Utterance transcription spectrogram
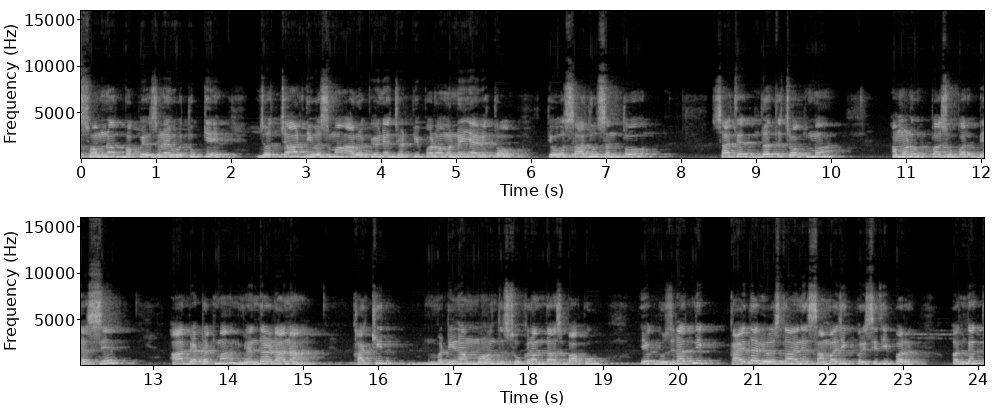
સોમનાથ બાપુએ જણાવ્યું હતું કે જો ચાર દિવસમાં આરોપીઓને ઝડપી પાડવામાં નહીં આવે તો તેઓ સાધુ સંતો સાથે દત્ત ચોકમાં અમણ ઉપવાસ ઉપર બેસશે. આ બેઠકમાં મેંદરડાના ખાખી મઢીના મહંત સુખરામદાસ બાપુ એ ગુજરાતની કાયદા વ્યવસ્થા અને સામાજિક પરિસ્થિતિ પર અત્યંત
